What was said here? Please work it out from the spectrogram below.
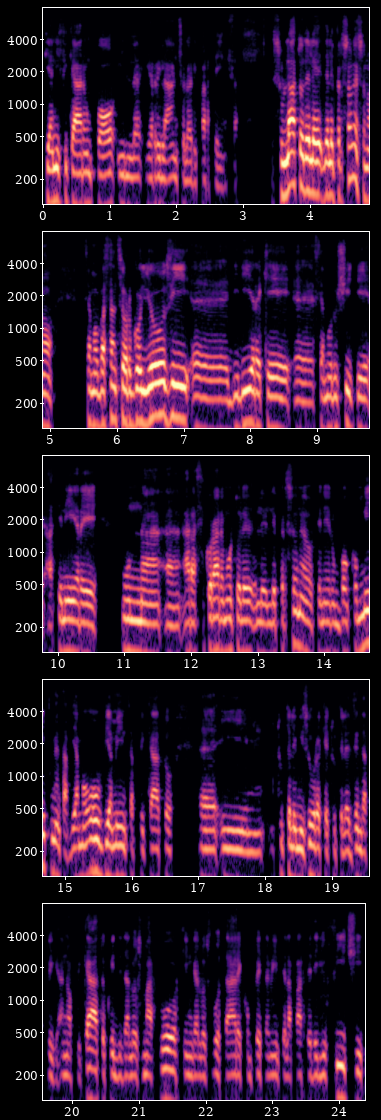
pianificare un po' il, il rilancio la ripartenza. Sul lato delle, delle persone sono siamo abbastanza orgogliosi eh, di dire che eh, siamo riusciti a tenere un, uh, a rassicurare molto le, le, persone, a ottenere un buon commitment. Abbiamo ovviamente applicato eh, i, tutte le misure che tutte le aziende appli- hanno applicato, quindi dallo smart working allo svuotare completamente la parte degli uffici,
